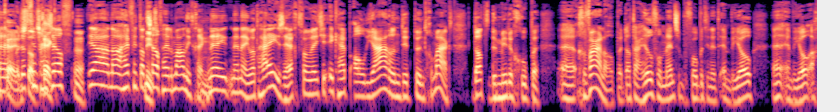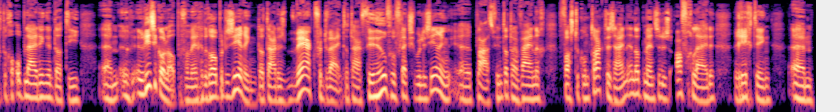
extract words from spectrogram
Uh, okay, dus dat, vindt hij zelf. Ja. nou, hij vindt dat zelf helemaal niet gek. Hmm. Nee, nee, nee. Wat hij zegt van, weet je, ik heb al jaren dit punt gemaakt dat de middengroepen uh, gevaar lopen. Dat daar heel veel mensen, bijvoorbeeld in het MBO, uh, MBO-achtige opleidingen, dat die um, een risico lopen vanwege de robotisering. Dat daar dus werk verdwijnt. Dat daar veel, heel veel flexibilisering plaatsvindt. Dat daar weinig vaste contracten zijn. En dat mensen dus afgeleiden richting um,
